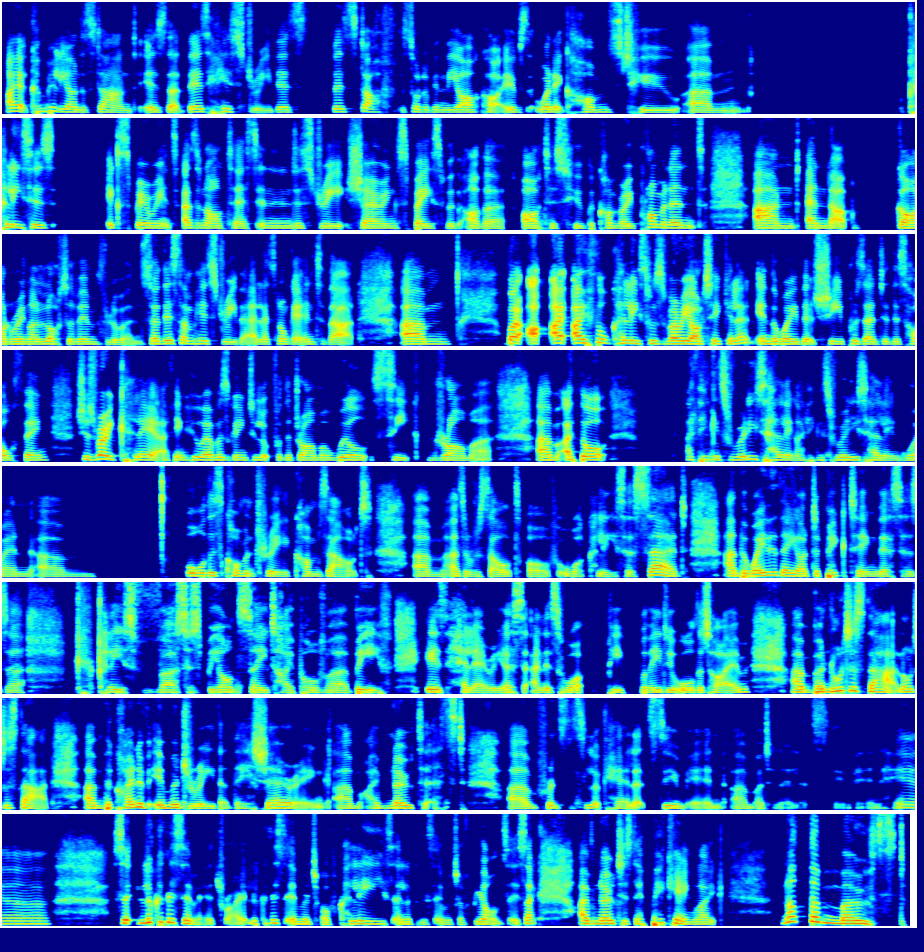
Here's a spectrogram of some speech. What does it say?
I completely understand, is that there's history, there's there's stuff sort of in the archives when it comes to um Kelis's experience as an artist in an industry, sharing space with other artists who become very prominent and end up garnering a lot of influence. So there's some history there. Let's not get into that. Um, but I, I thought Kelis was very articulate in the way that she presented this whole thing. She was very clear. I think whoever's going to look for the drama will seek drama. Um, I thought, I think it's really telling. I think it's really telling when um, all this commentary comes out um, as a result of what Kelis has said. And the way that they are depicting this as a Kelis versus Beyonce type of uh, beef is hilarious. And it's what people they do all the time. Um, but not just that, not just that. Um, the kind of imagery that they're sharing, um, I've noticed. Um, for instance, look here. Let's zoom in. Um, I don't know. Let's zoom in here. So look at this image, right? Look at this image of Kelis and look at this image of Beyonce. It's like I've noticed they're picking like not the most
